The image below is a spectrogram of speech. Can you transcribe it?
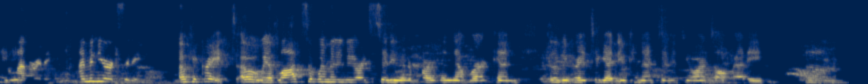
you located? I'm in New York City. Okay, great. Oh, we have lots of women in New York City that are part of the network, and it'll be great to get you connected if you aren't already. Um,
